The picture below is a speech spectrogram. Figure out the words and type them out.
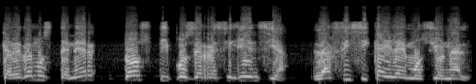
que debemos tener dos tipos de resiliencia, la física y la emocional.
